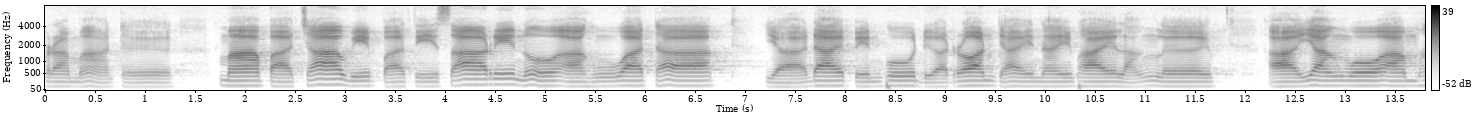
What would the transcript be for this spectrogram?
ประมาทเถิด มาปัจจาวิปติสาริโนอาหุวัฏทาอย่าได้เป็นผู้เดือดร้อนใจในภายหลังเลย อายังโวอัมห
